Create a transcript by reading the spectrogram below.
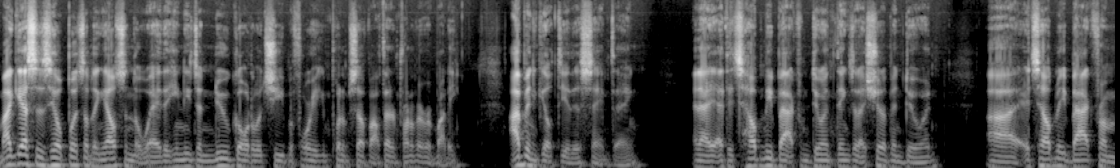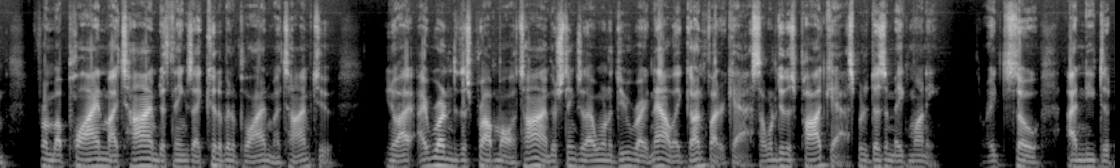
My guess is he'll put something else in the way that he needs a new goal to achieve before he can put himself out there in front of everybody. I've been guilty of this same thing, and I, it's held me back from doing things that I should have been doing. Uh, it's held me back from from applying my time to things I could have been applying my time to. You know, I, I run into this problem all the time. There's things that I want to do right now, like Gunfighter Cast. I want to do this podcast, but it doesn't make money right? So I need to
